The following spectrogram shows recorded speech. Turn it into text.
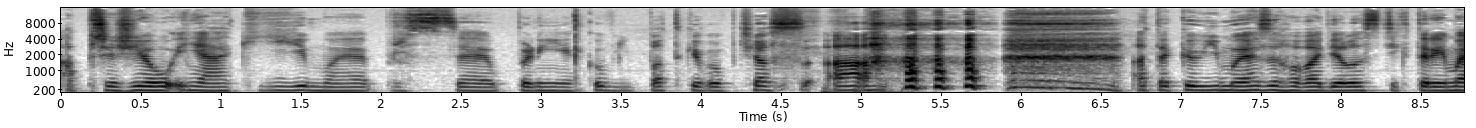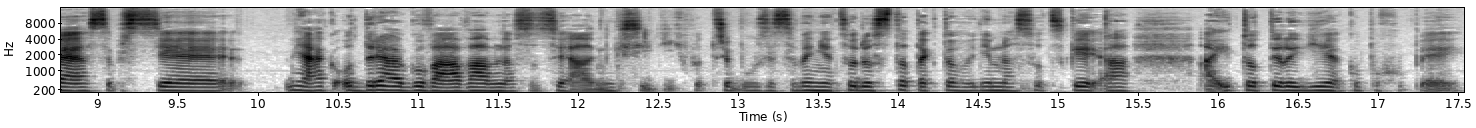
a přežijou i nějaký moje prostě úplný jako výpadky občas a a takový moje zhovadělosti, kterými já se prostě nějak odreagovávám na sociálních sítích. Potřebuju ze sebe něco dostat, tak to hodím na socky a, a i to ty lidi jako pochopí.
